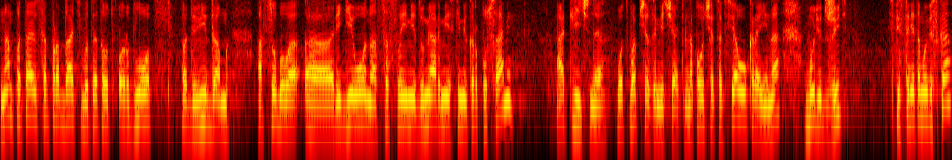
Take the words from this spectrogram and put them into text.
Нам пытаются продать вот это вот ордло под видом особого э, региона со своими двумя армейскими корпусами. Отлично. Вот вообще замечательно. Получается, вся Украина будет жить с пистолетом у виска,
